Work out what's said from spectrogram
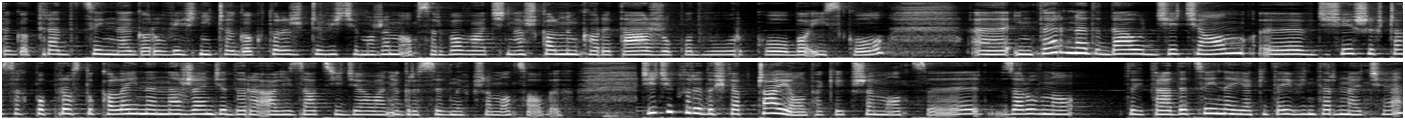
tego tradycyjnego, rówieśniczego, które rzeczywiście możemy obserwować na szkolnym korytarzu, podwórku, boisku. E, internet dał dzieciom e, w dzisiejszych czasach po prostu kolejne narzędzie do realizacji działań agresywnych, przemocowych. Dzieci, które doświadczają takiej przemocy, zarówno tej tradycyjnej, jak i tej w internecie,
